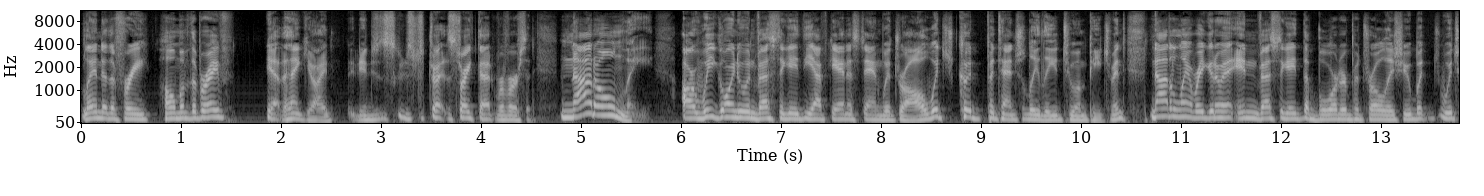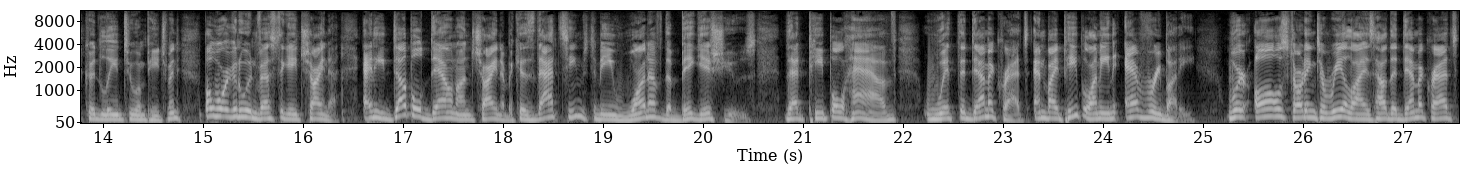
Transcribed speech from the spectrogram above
land of the free, home of the brave. Yeah, thank you. I you just strike that, reverse it. Not only are we going to investigate the Afghanistan withdrawal, which could potentially lead to impeachment, not only are we going to investigate the border patrol issue, but which could lead to impeachment, but we're going to investigate China. And he doubled down on China because that seems to be one of the big issues that people have with the Democrats. And by people, I mean everybody we're all starting to realize how the Democrats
